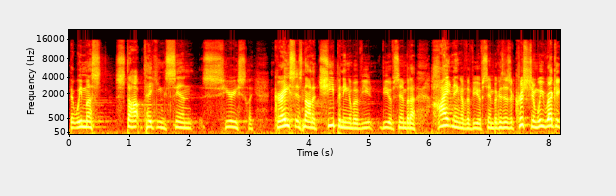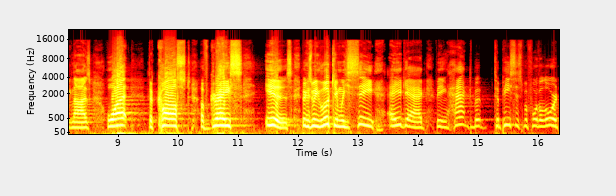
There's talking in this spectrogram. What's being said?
that we must stop taking sin seriously. Grace is not a cheapening of a view, view, of sin, but a heightening of the view of sin. Because as a Christian, we recognize what the cost of grace is. Because we look and we see Agag being hacked to pieces before the Lord.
